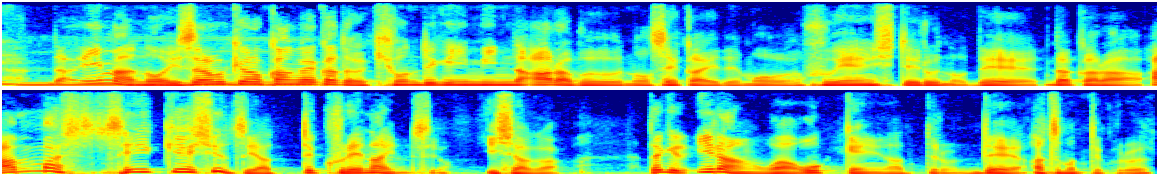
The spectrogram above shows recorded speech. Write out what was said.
だ今のイスラム教の考え方が基本的にみんなアラブの世界でも普遍してるので、だからあんま整形手術やってくれないんですよ、医者が。だけどイランは OK になってるんで集まってくる。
